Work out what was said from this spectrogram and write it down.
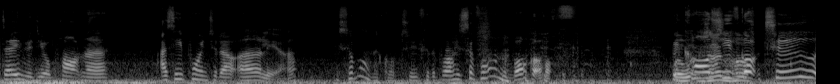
David, your partner, as he pointed out earlier, he said, well, they've got two for the price of one, bog off. Well, Because I'm you've half- got two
